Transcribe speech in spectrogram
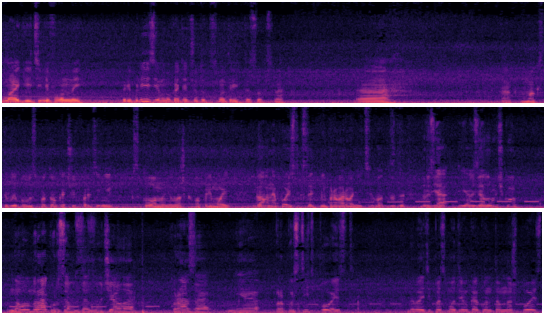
магии телефонной приблизим. Ну, хотя, что тут смотреть-то, собственно. А, так, Макс, ты выпал из потока. Чуть противнее к склону немножко по прямой. Главное, поезд, кстати, не проворонить. Вот, друзья, я взял ручку. Новым ракурсом зазвучала фраза «Не пропустить поезд». Давайте посмотрим, как он там, наш поезд.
